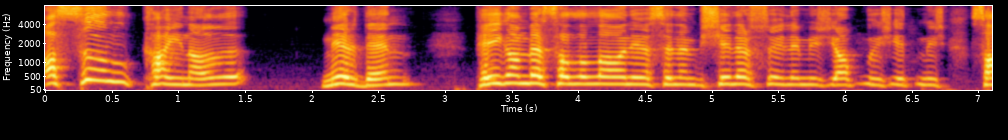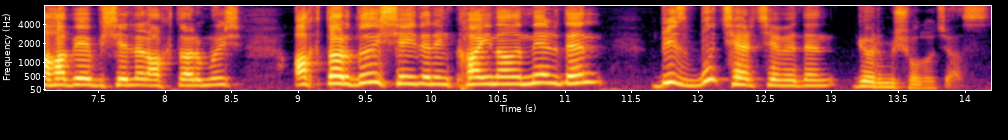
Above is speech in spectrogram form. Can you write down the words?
asıl kaynağı nereden? Peygamber sallallahu aleyhi ve sellem bir şeyler söylemiş yapmış etmiş sahabeye bir şeyler aktarmış. Aktardığı şeylerin kaynağı nereden? Biz bu çerçeveden görmüş olacağız.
